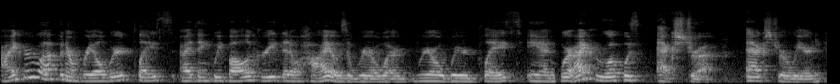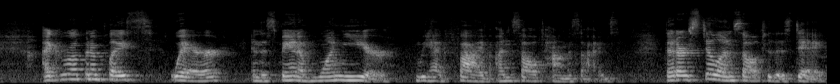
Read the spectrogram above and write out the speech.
I grew up in a real weird place. I think we've all agreed that Ohio is a real, weird, real weird place, and where I grew up was extra, extra weird. I grew up in a place where, in the span of one year, we had five unsolved homicides that are still unsolved to this day,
